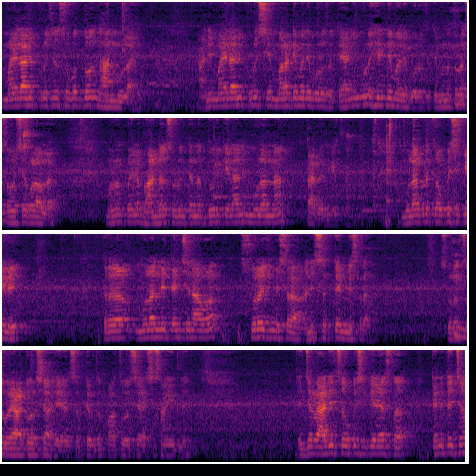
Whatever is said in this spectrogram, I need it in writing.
महिला आणि पुरुषांसोबत दोन लहान मुलं आहेत. आणि महिला आणि पुरुष हे मराठीमध्ये बोलत होते आणि मुलं हिंदीमध्ये बोलत होते. म्हणून थोडा संशय बळावला. म्हणून पहिलं भांडण सोडून त्यांना दूर केलं आणि मुलांना ताब्यात घेतलं. मुलांकडे चौकशी केली. तर मुलांनी त्यांची नावं सूरज मिश्रा आणि सत्यम मिश्रा. सूरजचं वय आठ वर्ष आहे आणि सत्यमचं पाच वर्ष आहे असे सांगितले. त्यांच्याकडे आधीच चौकशी केली असता त्यांनी त्यांच्या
